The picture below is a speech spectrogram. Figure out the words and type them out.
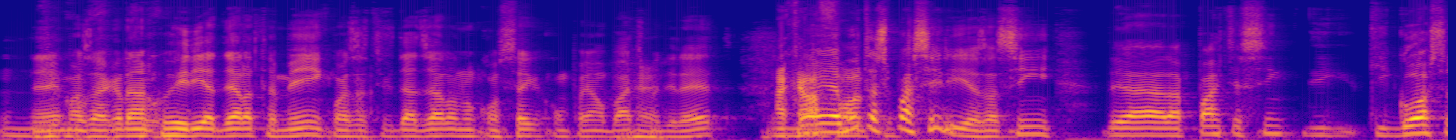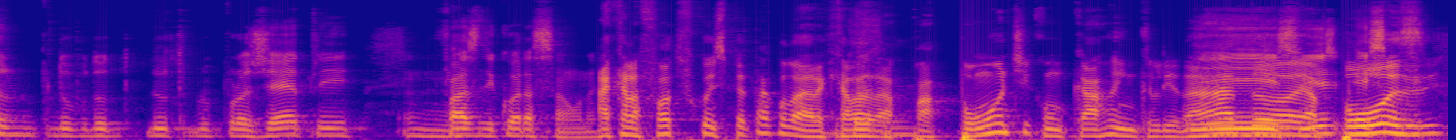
Uhum. né? Mas a, na correria dela também, com as atividades dela, não consegue acompanhar o Batman direto. Aquela Então, é muitas parcerias, assim, da, da parte assim, de- que gosta do, do, do- do projeto e Uhum. faz de coração, né? Aquela foto ficou espetacular. Aquela com a ponte, com o carro inclinado, Isso, a isso, pose.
